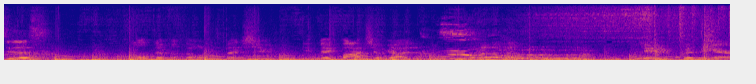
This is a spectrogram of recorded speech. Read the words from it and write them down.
see this? It's a little different than what he's been shooting. These big macho guys. Can't even fit in here.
